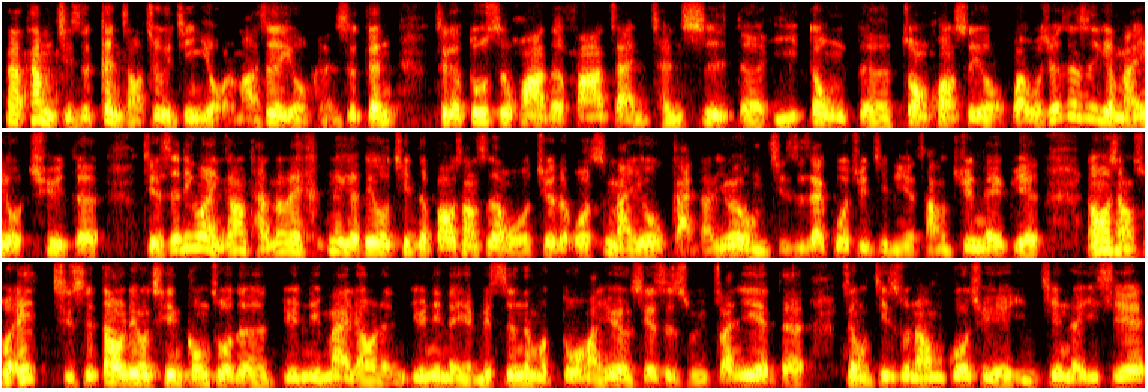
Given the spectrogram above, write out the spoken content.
那他们其实更早就已经有了嘛？这个有可能是跟这个都市化的发展、城市的移动的状况是有关。我觉得这是一个蛮有趣的解释。另外，你刚刚谈到那那个六亲的包上，是让我觉得我是蛮有感的，因为我们其实在过去几年也常去那边，然后我想说，哎，其实到六亲工作的云林卖寮人，云林的也没是那么多嘛，因为有些是属于专业的这种技术，然后我们过去也引进了一些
